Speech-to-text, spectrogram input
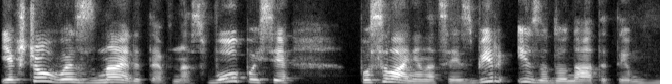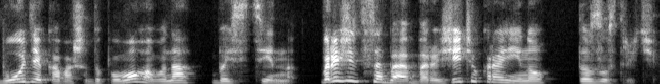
якщо ви знайдете в нас в описі посилання на цей збір і задонатити. Будь-яка ваша допомога вона безцінна. Бережіть себе, бережіть Україну. До зустрічі!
